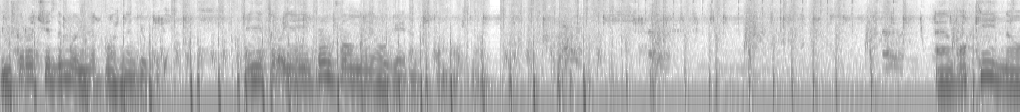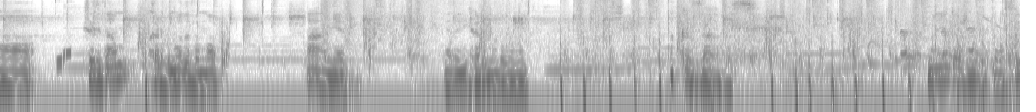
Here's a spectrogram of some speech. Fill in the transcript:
Ну, короче, я думаю, мед можно дюпать. Я не, я не пробовал, но я уверен, что можно. Эм, окей, но... Кстати, там хардмодовый моб. А, нет. Это не хардмодовый моб. Показалось. Ну, не должен быть просто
